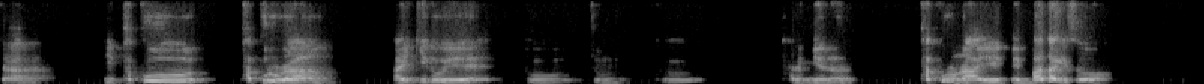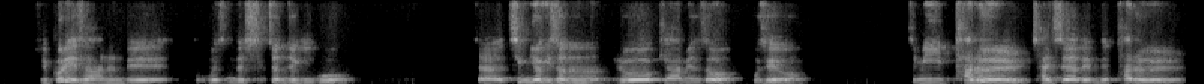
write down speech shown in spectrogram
자, 이 파쿠 파쿠르랑 아이키도의 또좀 그 다른 면은 파쿠르는 아예 맨바닥에서 길거리에서 하는데 훨씬 더 실전적이고 자 지금 여기서는 이렇게 하면서 보세요. 지금 이 팔을 잘 써야 되는데 팔을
